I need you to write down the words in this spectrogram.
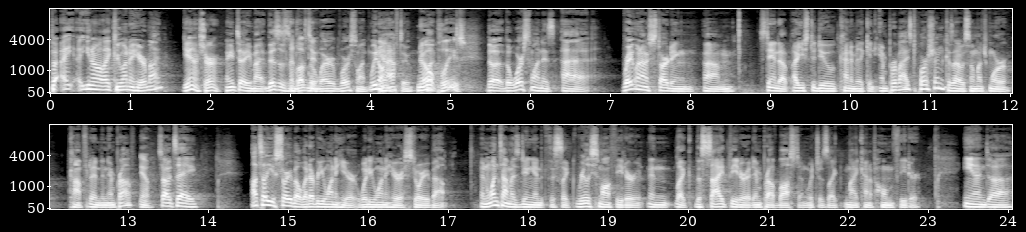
But I, you know, like Do you want to hear mine? yeah, sure. I can tell you mine. This is I'd love the to. wor- worst one. We don't Yeah. have to. No, please. The the worst one is uh, right when I was starting um, stand up. I used to do kind of like an improvised portion because I was so much more confident in improv. Yeah. So I would say, I'll tell you a story about whatever you want to hear. What do you want to hear a story about? And one time I was doing it at this like really small theater and like the side theater at Improv Boston, which is like my kind of home theater. And uh,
